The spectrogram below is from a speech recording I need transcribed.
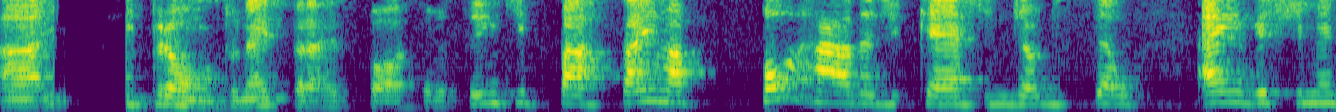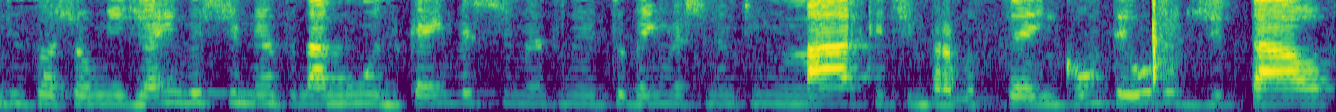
uh, e pronto, né? Esperar a resposta. Você tem que passar em uma porrada de casting, de audição. É investimento em social media, é investimento na música, é investimento no YouTube, é investimento em marketing para você, em conteúdo digital,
